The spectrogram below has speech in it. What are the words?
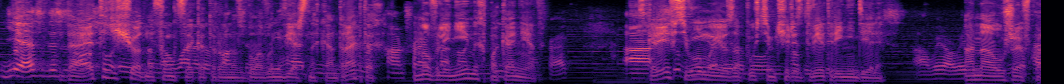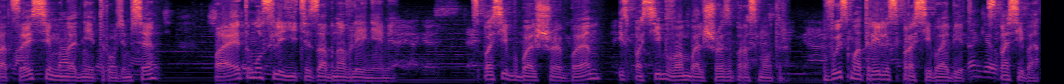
Да, это еще одна функция, которая у нас была в инверсных контрактах, но в линейных пока нет. Скорее всего, мы ее запустим через 2-3 недели. Она уже в процессе, мы над ней трудимся, поэтому следите за обновлениями. Спасибо большое, Бен, и спасибо вам большое за просмотр. Вы смотрели «Спроси Байбит». Спасибо.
